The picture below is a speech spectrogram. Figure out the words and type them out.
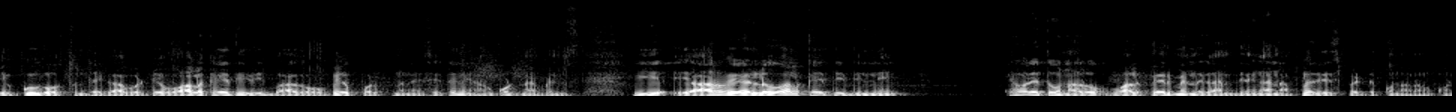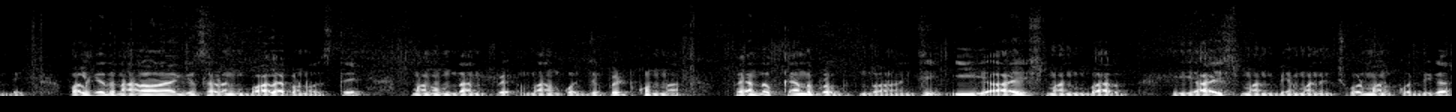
ఎక్కువగా వస్తుంటాయి కాబట్టి వాళ్ళకైతే ఇది బాగా ఉపయోగపడుతుంది అనేసి అయితే నేను అనుకుంటున్నాను ఫ్రెండ్స్. ఈ అరవై ఏళ్ళు వాళ్ళకైతే దీన్ని ఎవరైతే ఉన్నారో వాళ్ళ పేరు మీద కానీ దీన్ని కానీ అప్లై చేసి పెట్టుకున్నారు అనుకోండి వాళ్ళకైతే అనారోగ్యం సడన్గా బాగాలేకుండా వస్తే మనం దాని పె- మనం కొద్దిగా పెట్టుకున్న కేంద్ర కేంద్ర ప్రభుత్వం ద్వారా నుంచి ఈ ఆయుష్మాన్ భారత్ ఈ ఆయుష్మాన్ బీమా నుంచి కూడా మనకు కొద్దిగా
